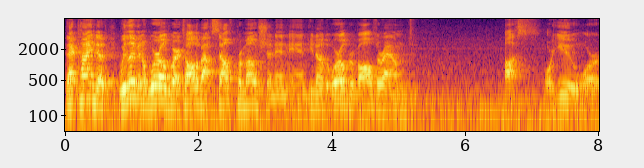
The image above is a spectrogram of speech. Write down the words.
That kind of, we live in a world where it's all about self promotion, and, and you know, the world revolves around us, or you, or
